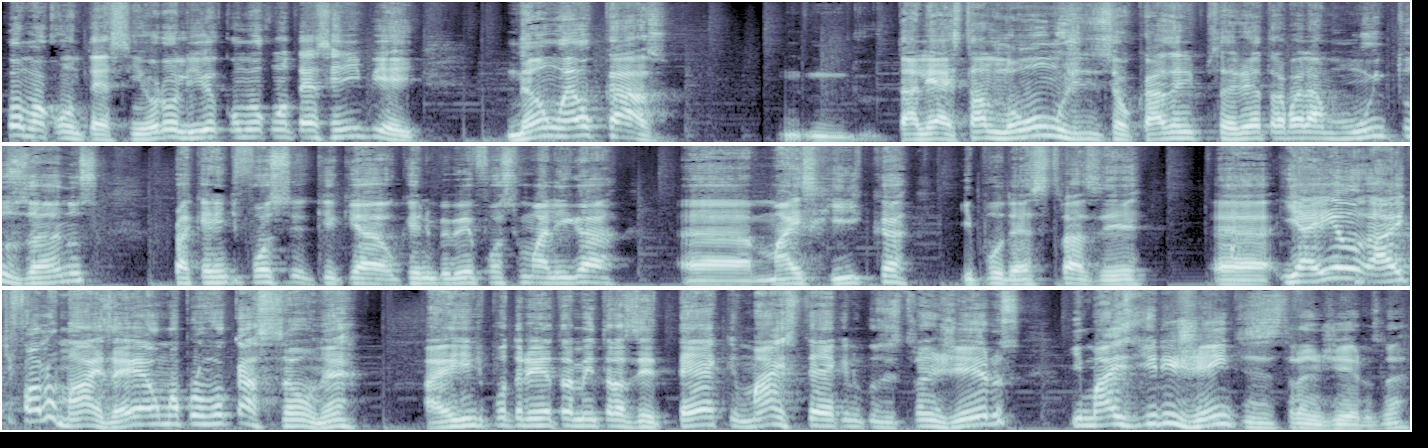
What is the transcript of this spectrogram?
como acontece em Euroliga, como acontece em NBA. Não é o caso. Aliás, está longe de ser o caso, a gente precisaria trabalhar muitos anos para que a gente fosse, que, que, a, que o NBB fosse uma liga uh, mais rica e pudesse trazer. Uh, e aí eu aí te falo mais, aí é uma provocação, né? Aí a gente poderia também trazer tec, mais técnicos estrangeiros e mais dirigentes estrangeiros, né?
